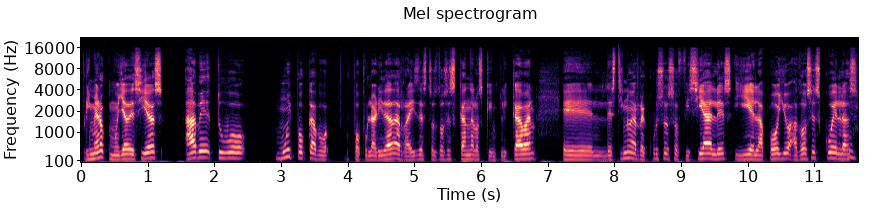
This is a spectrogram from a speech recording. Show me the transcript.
primero, como ya decías, Abe tuvo muy poca popularidad a raíz de estos dos escándalos que implicaban el destino de recursos oficiales y el apoyo a dos escuelas,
